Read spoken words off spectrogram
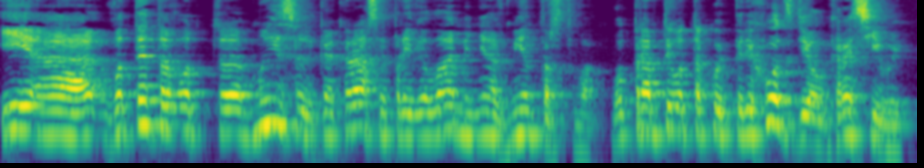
И э, вот эта вот э, мысль как раз и привела меня в менторство. Вот прям ты вот такой переход сделал красивый.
